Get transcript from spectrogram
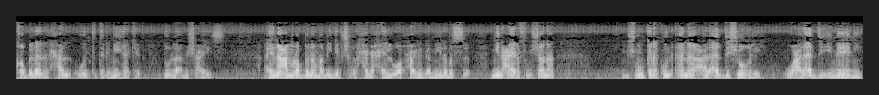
قابلة للحل وأنت ترميها كده. تقول لا مش عايز. أي نعم ربنا ما بيجيبش غير حاجة حلوة وحاجة جميلة بس مين عارف؟ مش أنا. مش ممكن أكون أنا على قد شغلي وعلى قد إيماني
